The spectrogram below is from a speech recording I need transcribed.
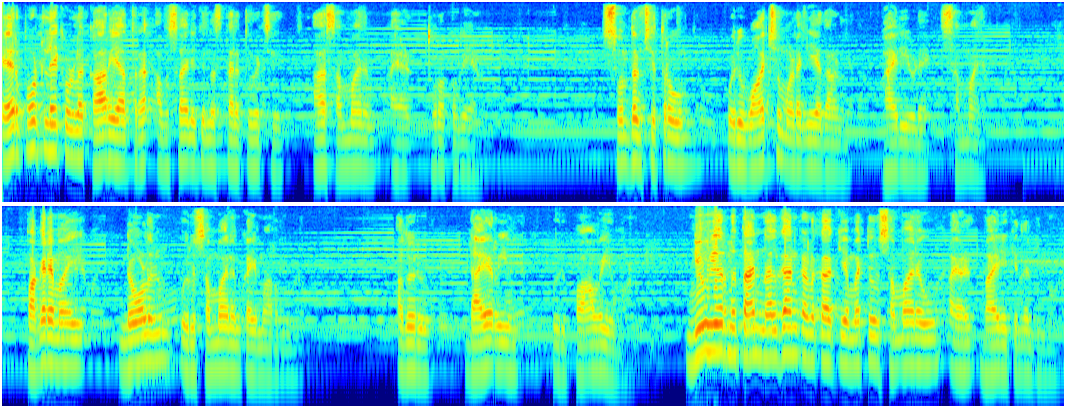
എയർപോർട്ടിലേക്കുള്ള കാർ യാത്ര അവസാനിക്കുന്ന സ്ഥലത്ത് വെച്ച് ആ സമ്മാനം അയാൾ തുറക്കുകയാണ്. സ്വന്തം ചിത്രവും ഒരു വാച്ചും അടങ്ങിയതാണ് ഭാര്യയുടെ സമ്മാനം. പകരമായി നോളനും ഒരു സമ്മാനം കൈമാറുന്നുണ്ട്. അതൊരു ഡയറിയും ഒരു പാവയുമാണ്. ന്യൂ ഇയറിന് താൻ നൽകാൻ കണക്കാക്കിയ മറ്റൊരു സമ്മാനവും അയാൾ ഭാര്യയ്ക്ക് നൽകുന്നുണ്ട്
